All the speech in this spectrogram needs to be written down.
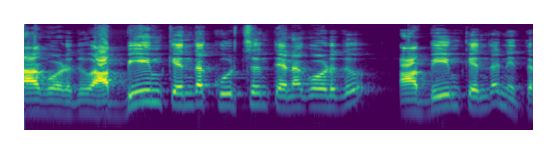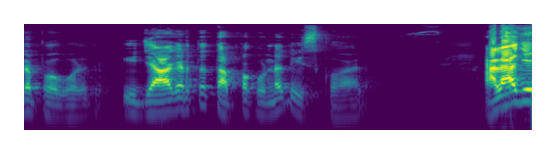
రాకూడదు ఆ భీం కింద కూర్చొని తినకూడదు ఆ భీం కింద నిద్రపోకూడదు. ఈ జాగ్రత్త తప్పకుండా తీసుకోవాలి. అలాగే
